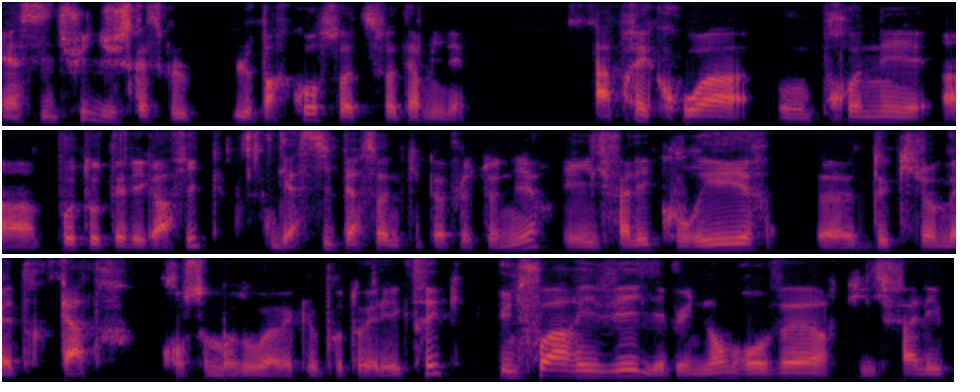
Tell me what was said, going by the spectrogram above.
et ainsi de suite jusqu'à ce que le, parcours soit terminé. Après quoi, on prenait un poteau télégraphique. Il y a six personnes qui peuvent le tenir et il fallait courir euh, 2 km 4, grosso modo, avec le poteau électrique. Une fois arrivé, il y avait une Land Rover qu'il fallait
